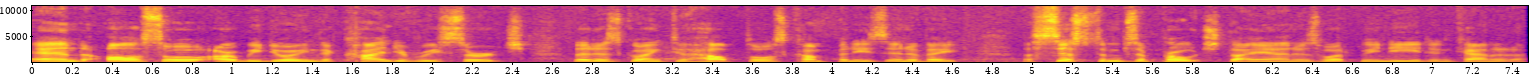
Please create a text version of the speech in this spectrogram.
and also are we doing the kind of research that is going to help those companies innovate. A systems approach, Dianne, is what we need in Canada.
